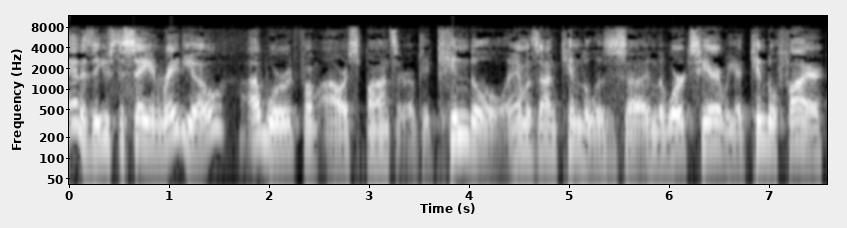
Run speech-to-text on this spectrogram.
And as they used to say in radio, a word from our sponsor. Okay, Kindle, Amazon Kindle is uh, in the works here. We got Kindle Fire,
